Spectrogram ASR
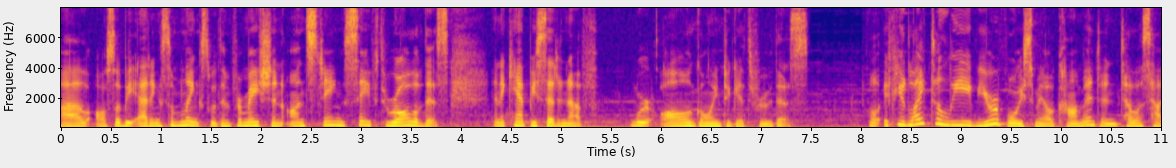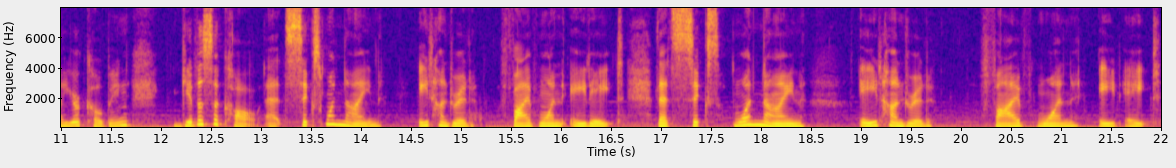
I'll also be adding some links with information on staying safe through all of this. And it can't be said enough. We're all going to get through this. Well, if you'd like to leave your voicemail comment and tell us how you're coping, give us a call at 619 800 5188. That's 619 800 5188.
